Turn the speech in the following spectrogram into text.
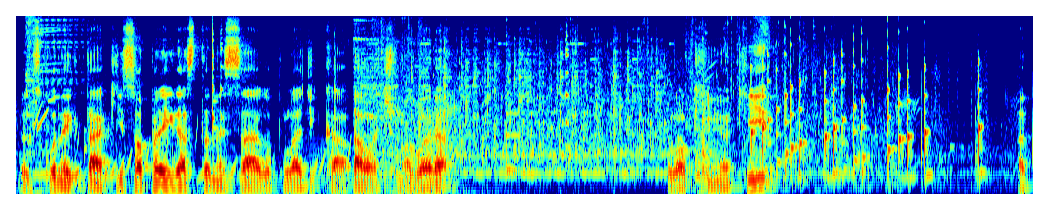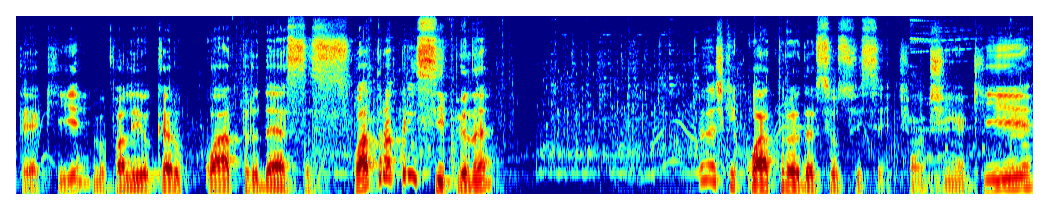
Vou desconectar aqui só pra ir gastando essa água pro lado de cá. Tá ótimo. Agora, bloquinho aqui até aqui. Como eu falei, eu quero quatro dessas. Quatro a princípio, né? Mas acho que quatro deve ser o suficiente. Pontinho aqui.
